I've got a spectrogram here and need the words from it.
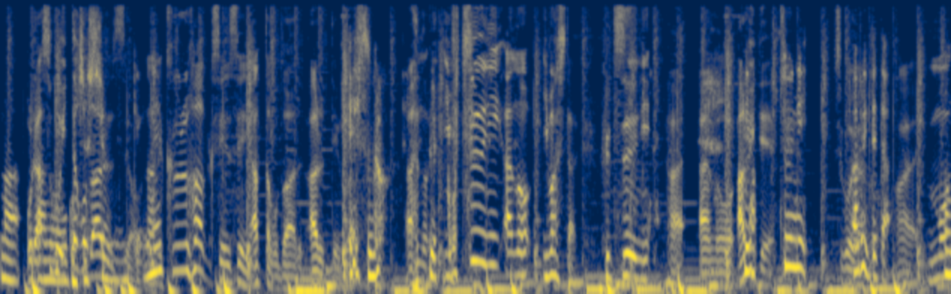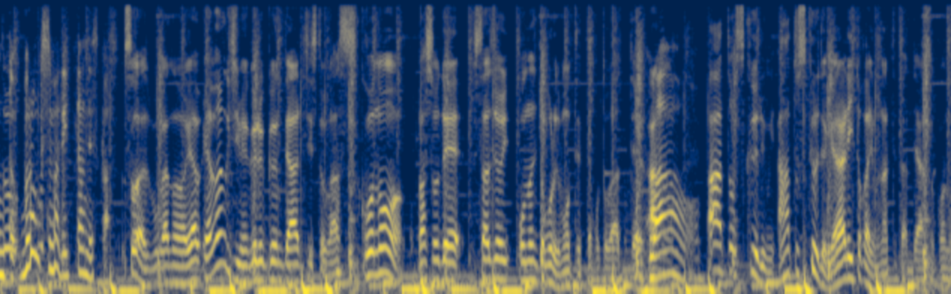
まあ、俺あそこ行ったことあるんですよ。50周年っていうね。なんでクールハーク先生に会ったことあるあるっていうか。え、すごい。あのい普通にあのいました。普通に。はい。あの歩いて。や普通にすごい歩いてた。はい。も本当ブロンクスまで行ったんですか？そうなんです。僕あのや山口めぐるくんってアーティストがあそこの場所でスタジオ同じところで持ってったことがあってあのわお。アートスクールみアートスクールというかギャラリーとかにもなってたんであそこの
